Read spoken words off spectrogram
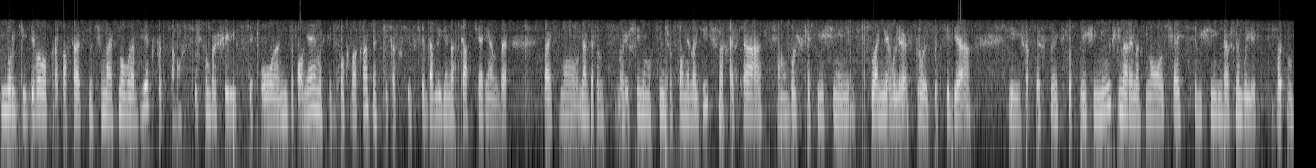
многие девелоперы опасаются начинать новый объект, потому что слишком большие риски по незаполняемости, высокой вакантности, как вследствие давления на ставки аренды. Поэтому, наверное, решение Мухсинджа вполне логично, хотя там большую часть помещений планировали строить под себя, и, соответственно, эти помещения не вышли на рынок, но часть помещений должны были в этом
